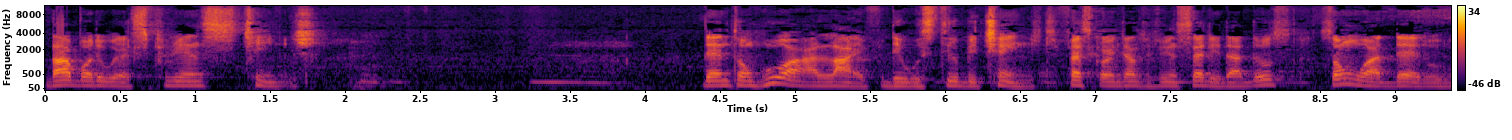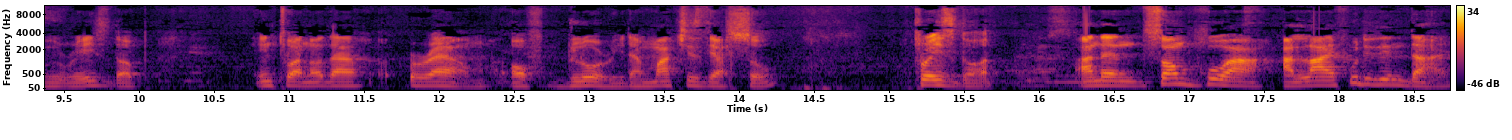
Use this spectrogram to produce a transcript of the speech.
That body will experience change. Then some who are alive, they will still be changed. First Corinthians 15 said it that those some who are dead will be raised up into another realm of glory that matches their soul. Praise God. And then some who are alive, who didn't die,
